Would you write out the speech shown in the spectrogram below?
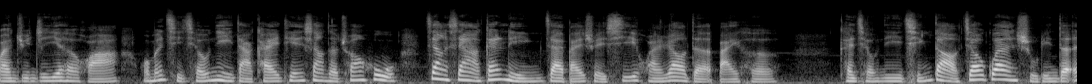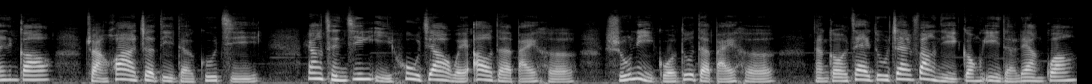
万军之耶和华，我们祈求你打开天上的窗户，降下甘霖，在白水溪环绕的白河，恳求你倾倒浇灌属灵的恩膏，转化这地的孤寂，让曾经以护教为傲的白河，属你国度的白河，能够再度绽放你公义的亮光，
